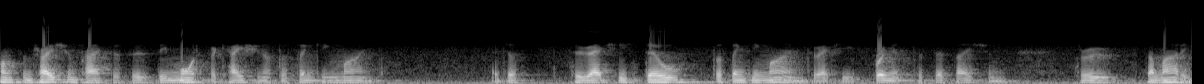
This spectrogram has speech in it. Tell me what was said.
concentration practice is the mortification of the thinking mind. It just to actually still the thinking mind, to actually bring it to cessation through samadhi.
